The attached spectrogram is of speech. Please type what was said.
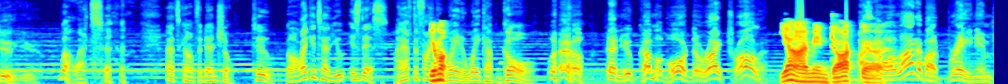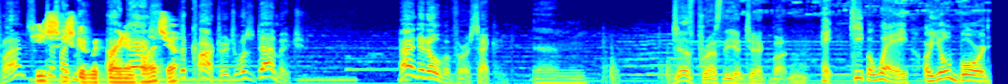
do you? Well, that's that's confidential too. All I can tell you is this: I have to find Your a way to wake up Goal. Well, then you've come aboard the right trawler. Yeah, I mean, Doc, I uh, know a lot about brain implants. he's, just like he's me. good with I brain guess implants, yeah. The cartridge was damaged. Hand it over for a second. Um, Just press the eject button. hey, keep away, or you'll board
